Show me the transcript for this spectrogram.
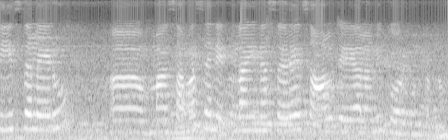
తీస్తలేరు. మా సమస్యను ఎట్లా అయినా సరే సాల్వ్ చేయాలని కోరుకుంటున్నాం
